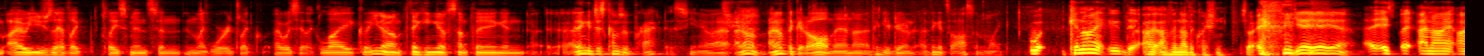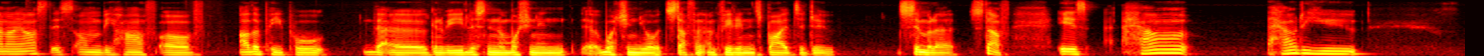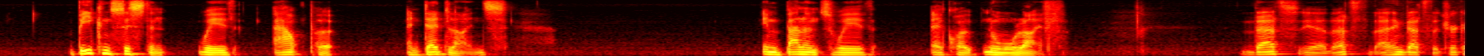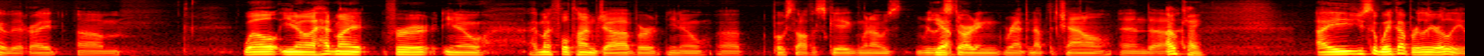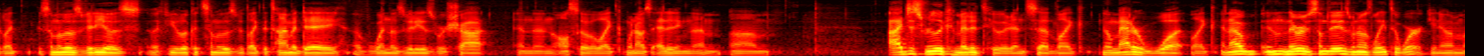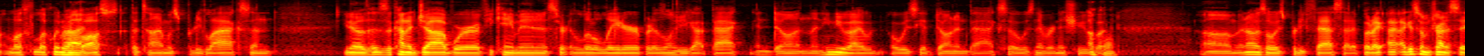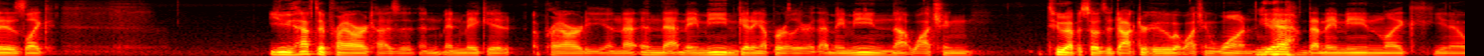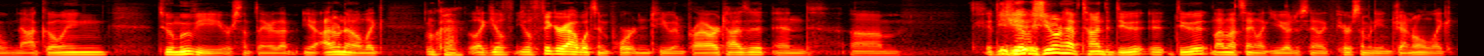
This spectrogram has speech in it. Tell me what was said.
I usually have like placements and, and like words like I always say like like you know I'm thinking of something and I think it just comes with practice you know I, I don't I don't think at all man I think you're doing I think it's awesome like what, can I? I have another question. Sorry. yeah yeah yeah it's, and I and I asked this on behalf of other people that are going to be listening and watching in uh, watching your stuff and, and feeling inspired to do similar stuff. Is how how do you be consistent with output and deadlines in balance with a quote normal life? That's yeah, that's I think that's the trick of it, right? Um, well, you know, I had my for you know, I had my full time job or you know, uh, post office gig when I was really starting ramping up the channel, and uh, Okay. I used to wake up really early. Like some of those videos, if you look at some of those, like the time of day of when those videos were shot, and then also like when I was editing them, um, I just really committed to it and said like, no matter what, like, and I and there were some days when I was late to work, you know. And luckily, my Right. boss at the time was pretty lax, and you know, this is the kind of job where if you came in a certain a little later, but as long as you got back and done, then he knew I would always get done and back, so it was never an issue. Okay. But um, and I was always pretty fast at it. But I, I guess what I'm trying to say is like you have to prioritize it and, and make it a priority, and that and that may mean getting up earlier. That may mean not watching two episodes of Doctor Who, but watching one. you know. Yeah. that may mean like you know not going to a movie or something, or that you know I don't know like Okay. like you'll you'll figure out what's important to you and prioritize it and um if, Did if you you if you don't have time to do it do it i'm not saying like you i'm just saying like pure somebody in general like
